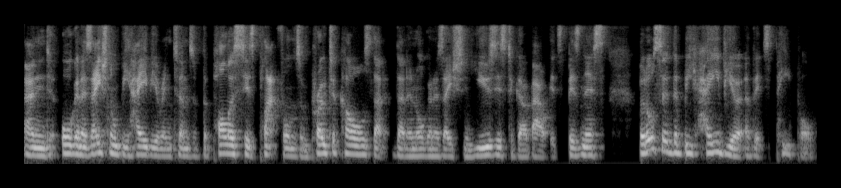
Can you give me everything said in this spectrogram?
and organizational behavior in terms of the policies, platforms, and protocols that, that an organization uses to go about its business, but also the behavior of its people.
